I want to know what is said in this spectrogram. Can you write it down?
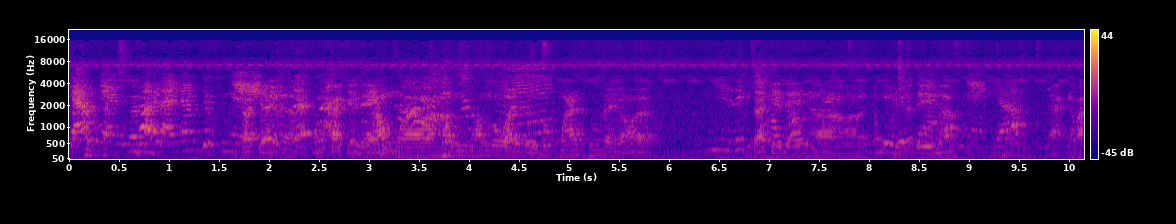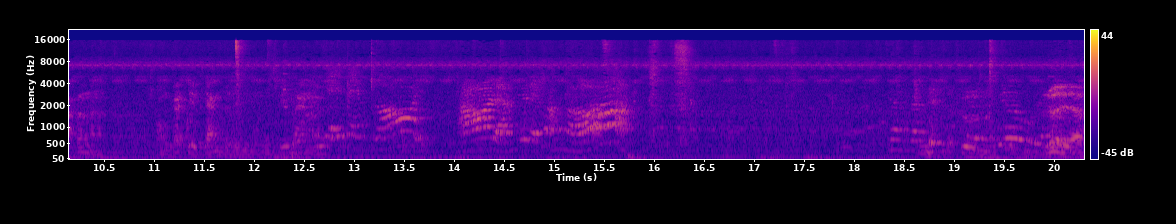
sáu ngàn rồi hỏi lại năm chục ngàn cá chê là con cá chê đen. Không không không có quay từ khúc máy xuống đây rồi á cá chê đen ờ, trong khi là điện á là cá bắt đó nè. Còn cá chê trắng thì mình chỉ mang rồi thôi làm gì đẹp hơn nữa nút trường này rơi ra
